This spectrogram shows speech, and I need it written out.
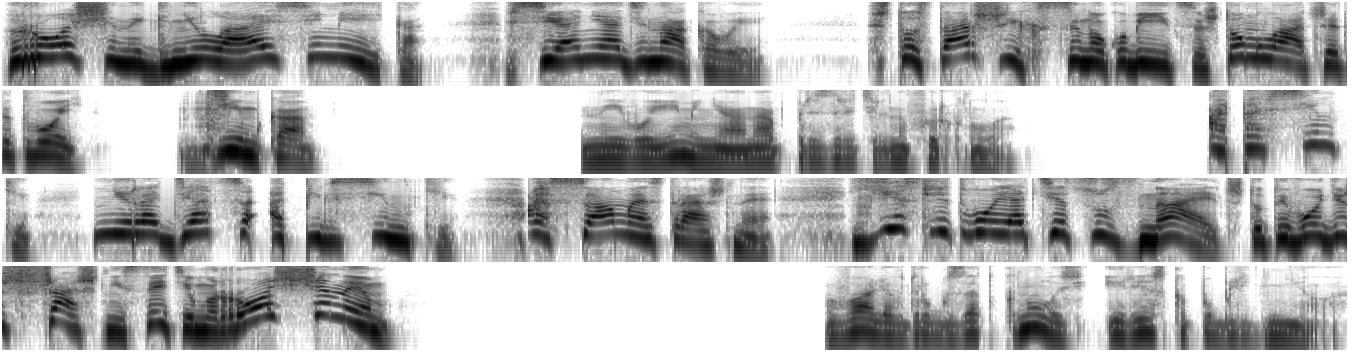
Рощины гнилая семейка. Все они одинаковые. Что старший их сынок убийца, что младший это твой Димка. На его имени она презрительно фыркнула. От осинки не родятся апельсинки. А самое страшное, если твой отец узнает, что ты водишь шашни с этим рощиным... Валя вдруг заткнулась и резко побледнела.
